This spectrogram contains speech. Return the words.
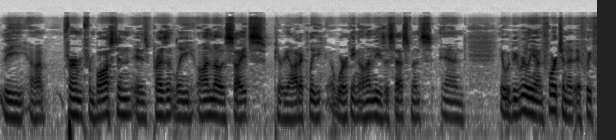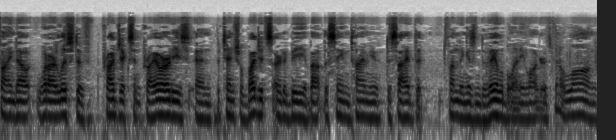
the uh, firm from Boston is presently on those sites periodically working on these assessments, and it would be really unfortunate if we find out what our list of projects and priorities and potential budgets are to be about the same time you decide that funding isn't available any longer. It's been a long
